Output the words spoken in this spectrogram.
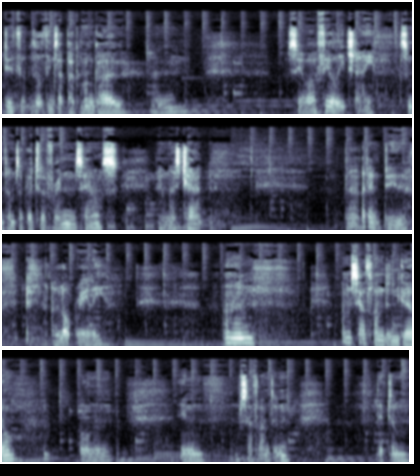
do th- little things like Pokemon Go and see how I feel each day. Sometimes I go to a friend's house, have a nice chat. But I don't do a lot really. Um, I'm a South London girl, born in, in South London. Lived on,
